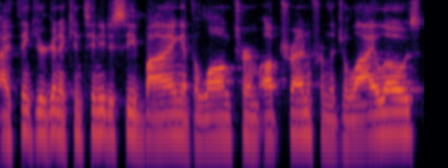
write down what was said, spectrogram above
I think you're going to continue to see buying at the long term uptrend from the July lows.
